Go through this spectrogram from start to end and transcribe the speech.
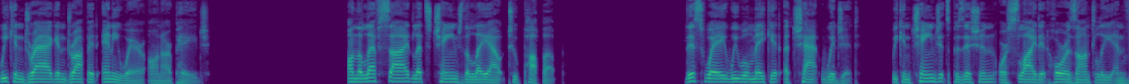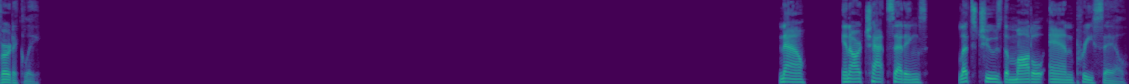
we can drag and drop it anywhere on our page. On the left side, let's change the layout to pop-up. This way, we will make it a chat widget. We can change its position or slide it horizontally and vertically. Now, in our chat settings, let's choose the model and presale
